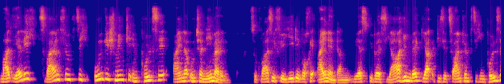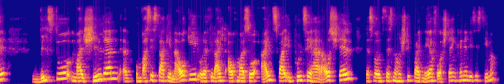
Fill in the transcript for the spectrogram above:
mal ehrlich, 52 ungeschminkte Impulse einer Unternehmerin. So quasi für jede Woche einen. Dann wäre es über das Jahr hinweg, ja, diese 52 Impulse. Willst du mal schildern, äh, um was es da genau geht oder vielleicht auch mal so ein, zwei Impulse herausstellen, dass wir uns das noch ein Stück weit näher vorstellen können, dieses Thema?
